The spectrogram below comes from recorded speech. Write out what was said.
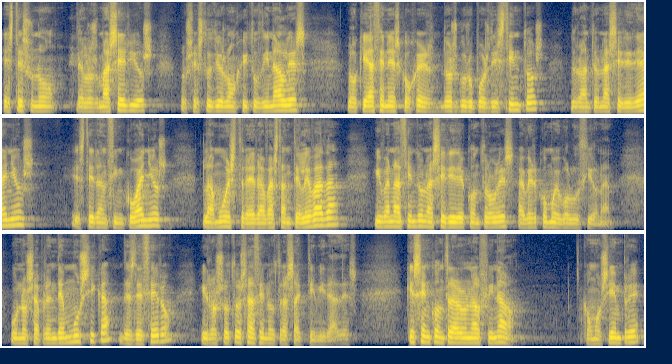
Este es uno de los más serios, los estudios longitudinales. Lo que hacen es coger dos grupos distintos durante una serie de años. Este eran cinco años. La muestra era bastante elevada y van haciendo una serie de controles a ver cómo evolucionan. Unos aprenden música desde cero y los otros hacen otras actividades. ¿Qué se encontraron al final? Como siempre,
